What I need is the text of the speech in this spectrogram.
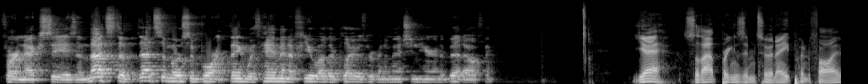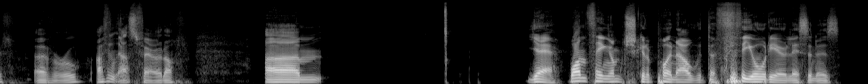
for next season. That's the that's the most important thing with him and a few other players we're going to mention here in a bit, Alfie. Yeah, so that brings him to an eight point five overall. I think that's fair enough. Um, yeah, one thing I'm just going to point out with the the audio listeners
